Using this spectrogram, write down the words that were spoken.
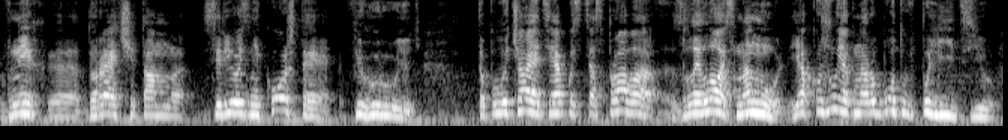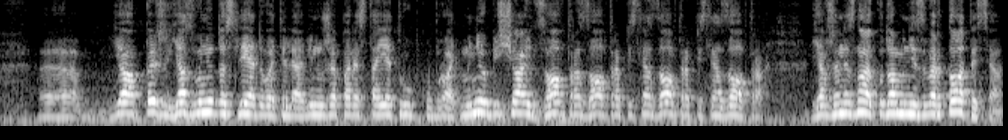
в них, е, до речі, там серйозні кошти фігурують, то виходить, якось ця справа злилась на ноль. Я хожу як на роботу в поліцію. Е, Я, пиш- я дзвоню до слідувателя, він вже перестає трубку брати. Мені обіцяють завтра, завтра, післязавтра, післязавтра. Я вже не знаю, куди мені звертатися.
